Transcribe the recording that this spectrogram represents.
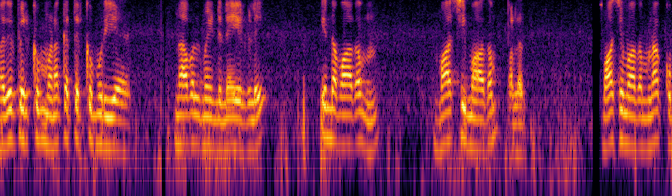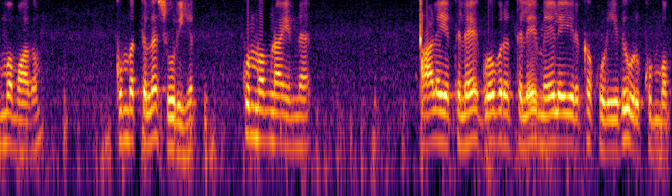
மதிப்பிற்கும் வணக்கத்திற்கும் உரிய நாவல் மைண்டு நேயர்களே இந்த மாதம் மாசி மாதம் பலன். மாசி மாதம்னா கும்ப மாதம். கும்பத்தில் சூரியன். கும்பம்னா என்ன? ஆலயத்தில் கோபுரத்திலே மேலே இருக்கக்கூடியது ஒரு கும்பம்.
